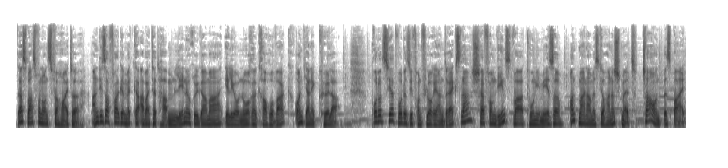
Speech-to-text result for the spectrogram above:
Das war's von uns für heute. An dieser Folge mitgearbeitet haben Lene Rügamer, Eleonore Krauchowack und Yannick Köhler. Produziert wurde sie von Florian Drexler, Chef vom Dienst war Toni Mese und mein Name ist Johannes Schmidt. Ciao und bis bald.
